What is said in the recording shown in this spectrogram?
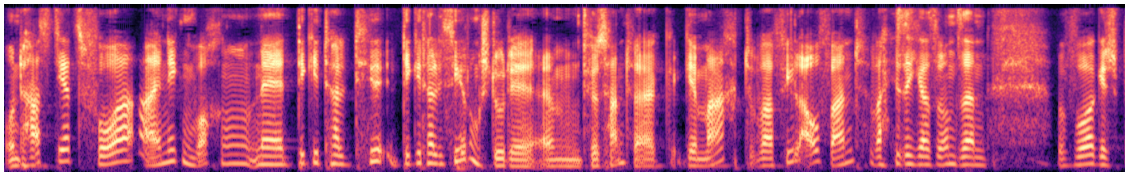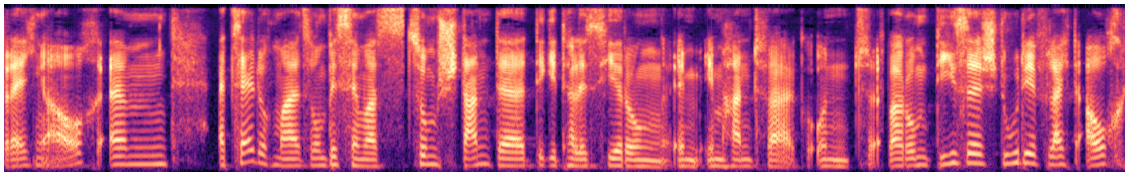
und hast jetzt vor einigen Wochen eine Digital Digitalisierungsstudie ähm, fürs Handwerk gemacht. War viel Aufwand, weiß ich aus unseren Vorgesprächen auch. Ähm, erzähl doch mal so ein bisschen was zum Stand der Digitalisierung im, im Handwerk und warum diese Studie vielleicht auch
